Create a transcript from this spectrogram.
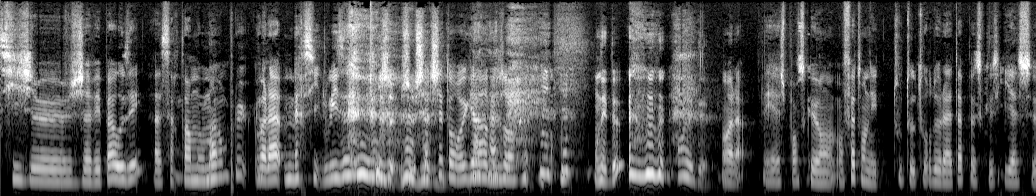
si je n'avais pas osé à certains moments. non plus. Voilà, merci Louise. je, cherchais ton regard, genre, on est deux. on est deux. Voilà. Et je pense qu'en en fait, on est tout autour de la table parce qu'on a ce,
